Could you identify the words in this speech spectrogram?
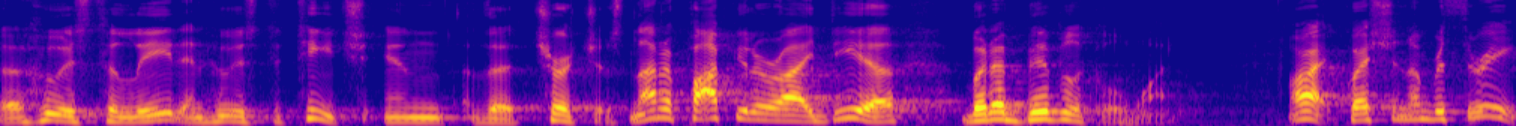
uh, who is to lead and who is to teach in the churches. Not a popular idea, but a biblical one. All right, question number three.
